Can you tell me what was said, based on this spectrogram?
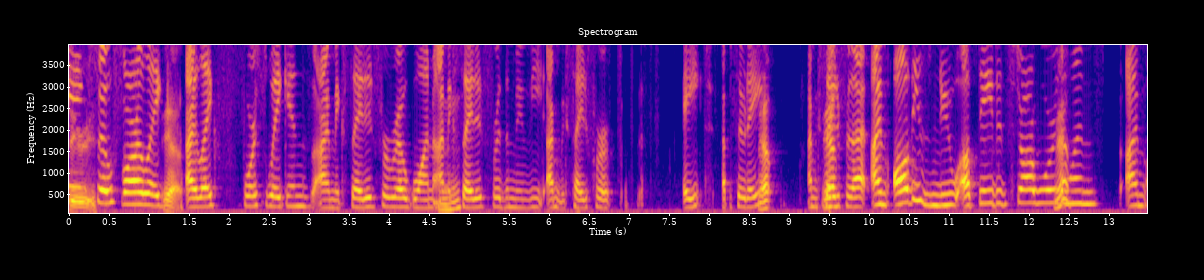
series. so far. Like Yeah. I like Force Awakens. I'm excited for Rogue One. I'm Mm-hmm. excited for the movie. I'm excited for eight, episode eight. Yep. I'm excited for that. I'm all these new updated Star Wars Yeah. ones. I'm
